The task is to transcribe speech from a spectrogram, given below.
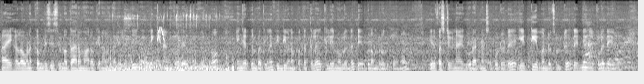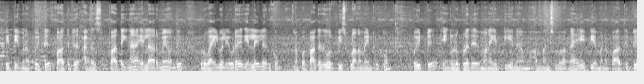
ஹாய் ஹலோ வணக்கம். திஸ் இஸ் வினோத் தாரம் ஆரோக்கிய நலங்களிலிருந்து. இன்றைக்கி நாங்கள் பதிவு போயிருந்தோம் எங்கே இருக்குதுன்னு பார்த்தீங்கன்னா திண்டிவனம் பக்கத்தில் கிளியனூர்லேருந்து தேர்குளம்ன்றது போகணும் இது ஃபஸ்ட்டு விநாயகர் ஒரு அட்னன்ஸை போட்டுவிட்டு எட்டிஎம்ன்ற சொல்லிட்டு ரெண்டு எங்களுக்கு குலதெய்வம். எட்டிஎம்னை போயிட்டு பார்த்துட்டு அங்கே பார்த்தீங்கன்னா எல்லாருமே வந்து ஒரு வயல்வெளியோட எல்லையில் இருக்கும். அப்போ பார்க்கறதுக்கு ஒரு பீஸ்ஃபுல்லான மைண்ட் இருக்கும். போயிட்டு எங்களோட குலதெய்வமான எட்டிஎன் அம்மன் சொல்லுவாங்க. எட்டிஎம்மனை பார்த்துட்டு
